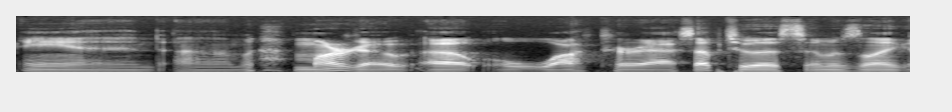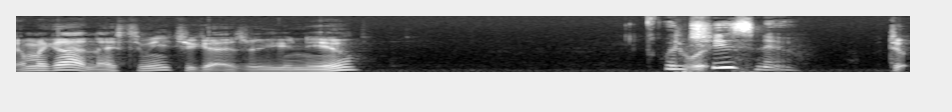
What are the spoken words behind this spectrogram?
and um Margot uh walked her ass up to us and was like, "Oh my god, nice to meet you guys. Are you new?" When To it- she's new. To-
